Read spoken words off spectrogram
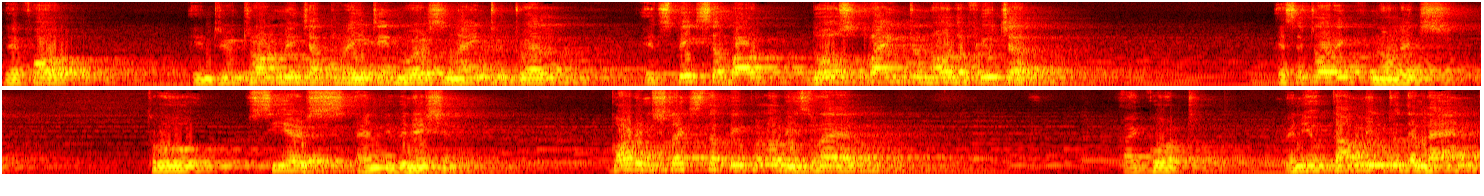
Therefore, in Deuteronomy chapter 18, verse 9 to 12, it speaks about those trying to know the future, esoteric knowledge through seers and divination. God instructs the people of Israel, I quote, when you come into the land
